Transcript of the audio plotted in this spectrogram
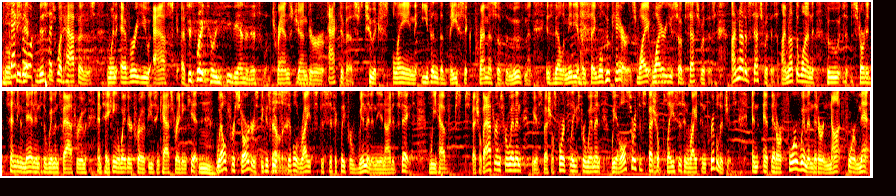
Well, sexual? there- this is what happens whenever you ask a Just wait till you see the end of this one. transgender activist to explain even the basic premise of the movement is they'll immediately say, well, who cares? Why, why are you so obsessed with this? I'm not obsessed with this. I'm not the one who started sending men into the women's bathroom and taking away their trophies and castrating kids. Mm. Well, for starters, because we have her. civil rights specifically for women in the United States. We have special bathrooms for women. We have special sports leagues for women. We have all sorts of special places and rights and privileges and, and that are for women that are not for men.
